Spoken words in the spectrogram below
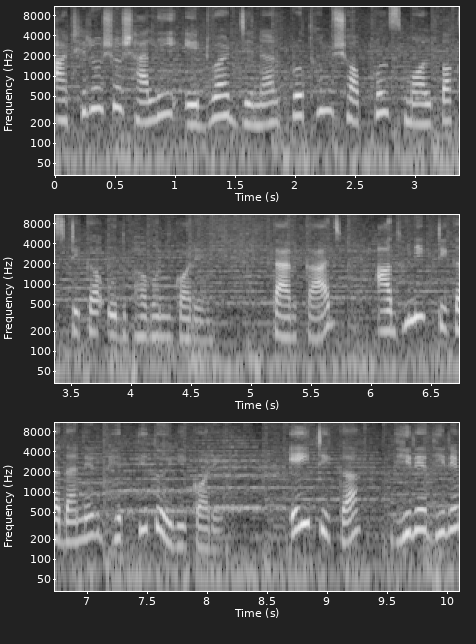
আঠেরোশো সালে এডওয়ার্ড জেনার প্রথম সফল স্মলপক্স টিকা উদ্ভাবন করেন। তার কাজ আধুনিক টিকাদানের ভিত্তি তৈরি করে। এই টিকা ধীরে ধীরে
